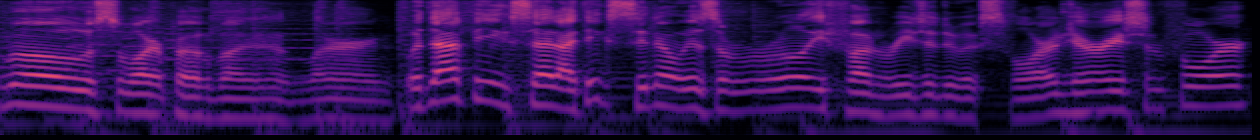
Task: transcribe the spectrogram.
most water Pokemon can learn. With that being said, I think Sinnoh is a really fun region to explore in Generation 4.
